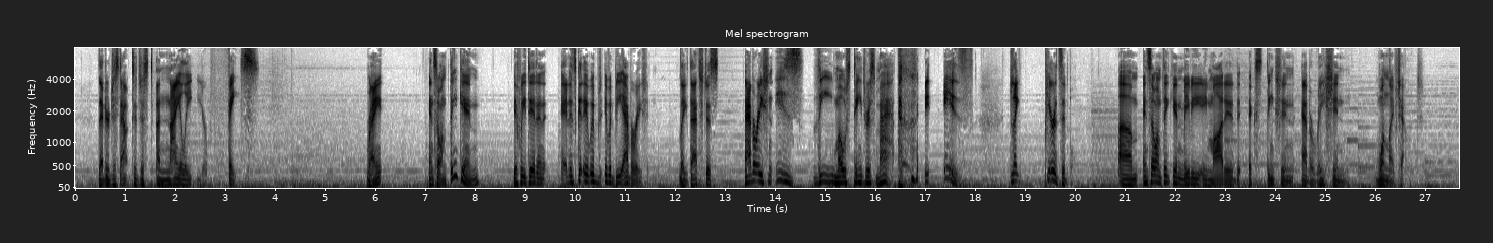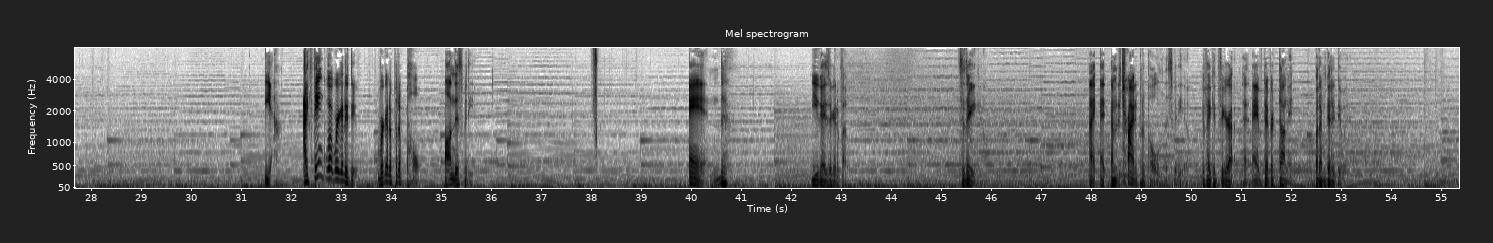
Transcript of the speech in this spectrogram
that are just out to just annihilate your face right? And so I'm thinking if we did an and it's good it would it would be aberration. Like that's just aberration is the most dangerous map. it is. Like pure and simple. Um and so I'm thinking maybe a modded extinction aberration one life challenge. Yeah. I think what we're going to do, we're going to put a poll on this video. And you guys are going to vote. So there you go. I, I am going to try to put a poll in this video if I could figure out. I, have never done it, but I'm going to do it.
